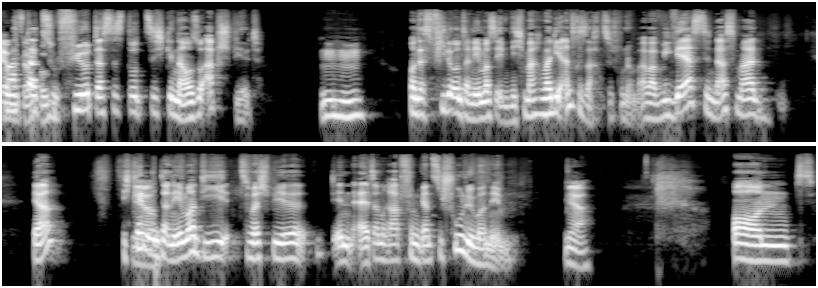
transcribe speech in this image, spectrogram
was dazu führt, dass es dort sich genauso abspielt. Mhm. Und dass viele Unternehmer es eben nicht machen, weil die andere Sachen zu tun haben. Aber wie wäre es denn das mal, ja? Ich kenne ja. Unternehmer, die zum Beispiel den Elternrat von ganzen Schulen übernehmen. Ja. Und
